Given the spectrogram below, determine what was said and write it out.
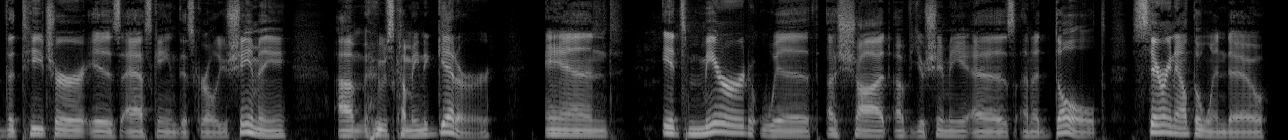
the teacher is asking this girl, Yoshimi, um, who's coming to get her. And it's mirrored with a shot of Yoshimi as an adult staring out the window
